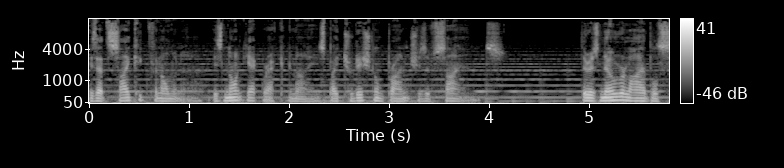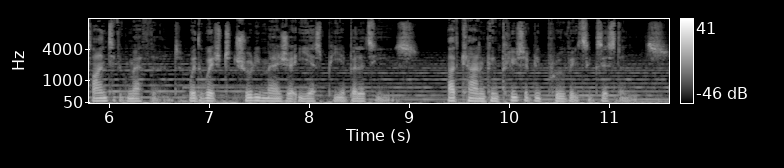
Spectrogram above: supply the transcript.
is that psychic phenomena is not yet recognized by traditional branches of science. There is no reliable scientific method with which to truly measure ESP abilities that can conclusively prove its existence.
